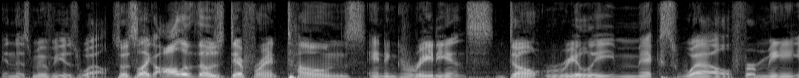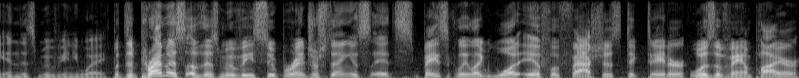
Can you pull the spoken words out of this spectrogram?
in this movie as well. So it's like all of those different tones and ingredients don't really mix well for me in this movie anyway. But the premise of this movie is super interesting. It's it's basically like what if a fascist dictator was a vampire?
